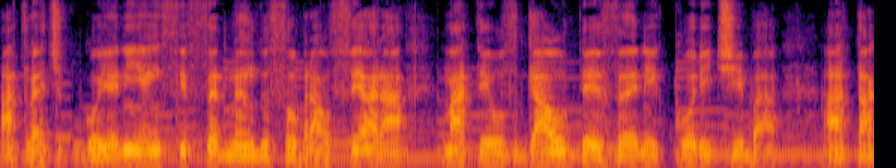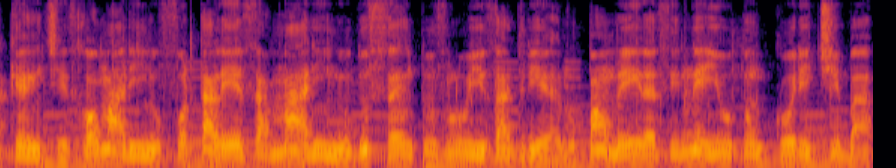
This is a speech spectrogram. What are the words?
Atlético Goianiense, Fernando Sobral Ceará, Matheus Galdesani Coritiba. Atacantes Romarinho Fortaleza, Marinho dos Santos, Luiz Adriano Palmeiras e Neilton Coritiba.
